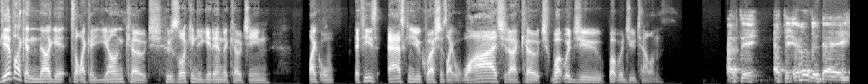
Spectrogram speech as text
give like a nugget to like a young coach who's looking to get into coaching. Like if he's asking you questions like why should I coach? What would you what would you tell him? At the at the end of the day,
